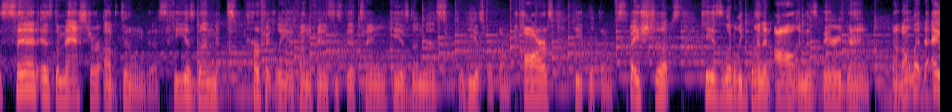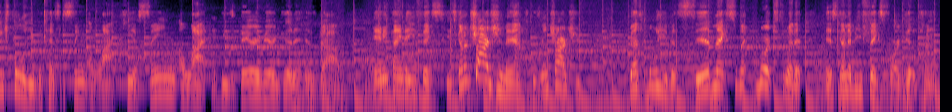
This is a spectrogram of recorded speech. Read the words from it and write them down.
Cid is the master of doing this. He has done this perfectly in Final Fantasy 15. He has done this. He has worked on cars. He worked on spaceships. He has literally done it all in this very game. Now, don't let the age fool you because he's seen a lot. He has seen a lot, and he's very, very good at his job. Anything that he fixes, he's gonna charge you now. He's gonna charge you. Best believe it. Cid next works with it. It's gonna be fixed for a good time.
